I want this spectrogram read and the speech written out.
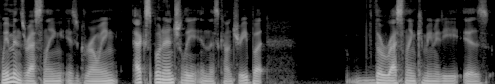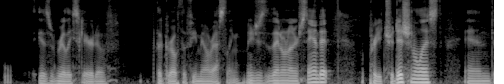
women's wrestling is growing exponentially in this country but the wrestling community is is really scared of the growth of female wrestling. They just they don't understand it. We're pretty traditionalist, and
